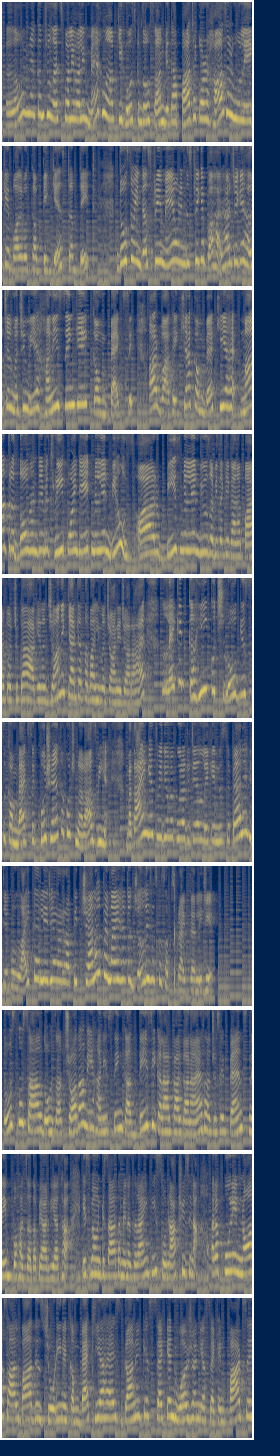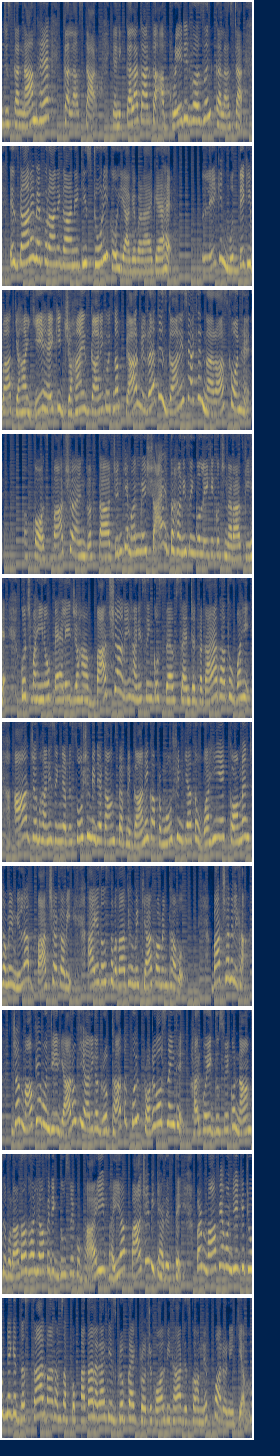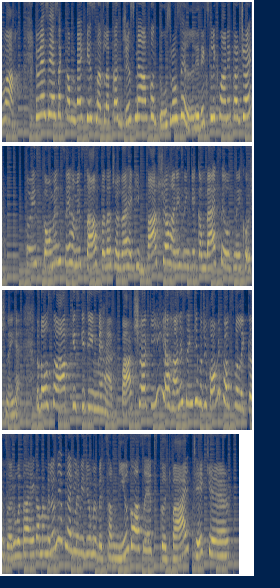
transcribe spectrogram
Hello welcome to let's Bolly वाली मैं हूँ आपकी होस्ट दोस्त अनविता पाठक और हाजिर हूँ लेके बॉलीवुड का बिगेस्ट अपडेट दोस्तों इंडस्ट्री में और इंडस्ट्री के बाहर हर जगह हलचल मची हुई है हनी सिंह के कम से। और वाकई क्या कम किया है? मात्र दो घंटे में 3.8 मिलियन व्यूज़ और 20 मिलियन व्यूज़ अभी तक ये गाना पार कर चुका है। आगे न जाने क्या क्या तबाही मचाने जा रहा है। लेकिन कहीं कुछ लोग इस कम से खुश हैं तो कुछ नाराज़ भी हैं। बताएँगे इस वीडियो में पूरा डिटेल लेकिन इससे पहले वीडियो को लाइक कर लीजिए। अगर आप चैनल पर नए हैं तो जल्दी से इसको सब्सक्राइब कर लीजिए। दोस्तों, साल 2014 में हनी सिंह का देसी कलाकार गाना आया था, जिसे फैंस ने बहुत ज़्यादा प्यार दिया था। इसमें उनके साथ हमें नज़र आई थी सोनाक्षी सिन्हा। और अब पूरे नौ साल बाद इस जोड़ी ने कम किया है इस गाने के सेकेंड वर्जन या सेकेंड पार्ट से, जिसका नाम है कला स्टार। यानी कलाकार का अपग्रेडेड वर्जन कला स्टार। इस गाने में पुराने गाने की स्टोरी को ही आगे बढ़ाया गया है। लेकिन मुद्दे की बात यहाँ ये है कि जहाँ इस गाने को इतना प्यार मिल रहा है तो इस गाने से आखिर नाराज़ कौन है? बादशाह रफ्तार, जिनके मन में शायद हनी सिंह को लेके कुछ नाराज़गी है। कुछ महीनों पहले जहाँ बादशाह ने हनी सिंह को सेल्फ सेंटर्ड बताया था तो वहीं आज जब हनी सिंह ने अपने सोशल मीडिया अकाउंट्स पे अपने गाने का प्रमोशन किया तो वहीं एक कमेंट हमें मिला बादशाह का भी। आइए दोस्तों, बताती हूँ क्या कमेंट था वो। बादशाह ने लिखा, जब माफिया मुंडीर यारों की यारी का ग्रुप था, तब कोई प्रोटोकॉल्स नहीं थे। हर कोई एक दूसरे को नाम से बुलाता था या फिर एक दूसरे को भाई, भैया पाची भी कह देते थे। पर माफिया मुंडीर के टूटने के दस साल बाद हम सबको पता लगा कि इस ग्रुप का एक प्रोटोकॉल भी था, जिसको हमने फॉलो नहीं किया। वाह! वैसे ऐसा कम किस मतलब का, जिसमें आपको दूसरों से लिरिक्स लिखवाने पड़ जाए? तो इस कमेंट से हमें साफ़ पता चल रहा है कि बादशाह हनी सिंह के कम से उतने खुश नहीं है। तो दोस्तों, आप किसकी टीम में है? बादशाह की या हनी सिंह की? मुझे कॉमेंट बॉक्स में लिखकर ज़रूर बताएगा मैं मिलूँगी अपने अगले वीडियो में with some new gossips goodbye take care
